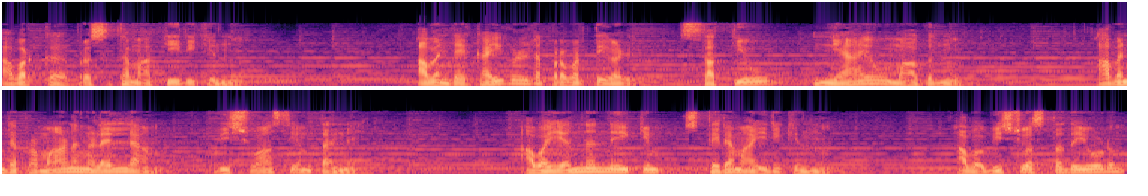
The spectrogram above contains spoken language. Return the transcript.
അവർക്ക് പ്രസിദ്ധമാക്കിയിരിക്കുന്നു. അവന്റെ കൈകളുടെ പ്രവർത്തികൾ സത്യവും ന്യായവുമാകുന്നു. അവന്റെ പ്രമാണങ്ങളെല്ലാം വിശ്വാസ്യം തന്നെ. അവ എന്നേക്കും സ്ഥിരമായിരിക്കുന്നു. അവ വിശ്വസ്തയോടും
